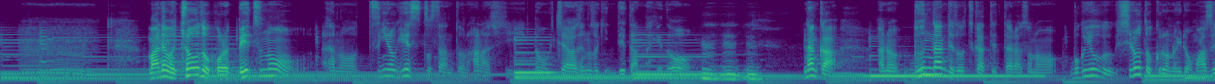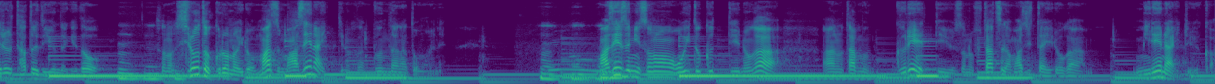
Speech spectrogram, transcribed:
うん。まあでもちょうどこれ別の、あの、次のゲストさんとの話の打ち合わせの時に出たんだけど、うんうんなんか、あの、分断ってどっちかって言ったら、その、僕よく白と黒の色を混ぜる例えで言うんだけど、うんうんその白と黒の色をまず混ぜないっていうのが分断だと思うよね。うんうん混ぜずにその置いとくっていうのが、あの、多分グレーっていうその2つが混じった色が見れないというか、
